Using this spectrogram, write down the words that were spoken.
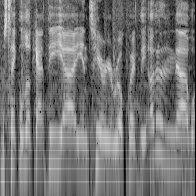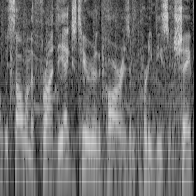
Let's take a look at the uh, interior real quickly. Other than uh, what we saw on the front, the exterior of the car is in pretty decent shape.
